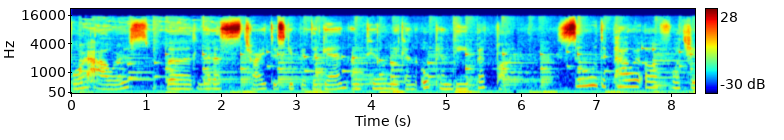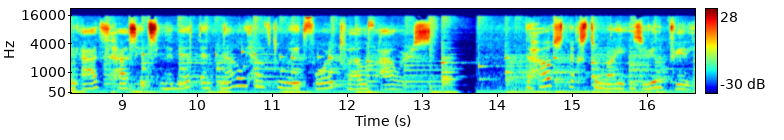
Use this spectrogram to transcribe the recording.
4 hours, but let us try to skip it again until we can open the pet pod. So the power of watching ads has its limit and now we have to wait for 12 hours. The house next to mine is really pretty.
